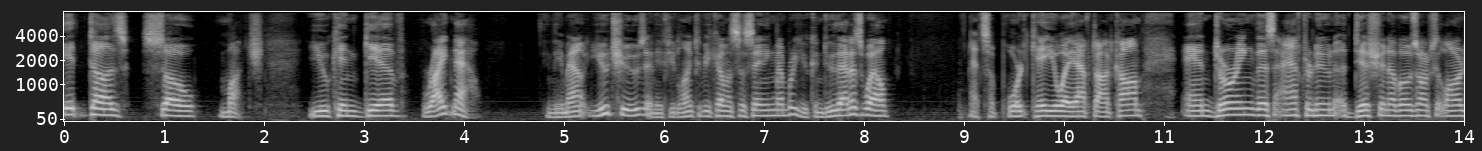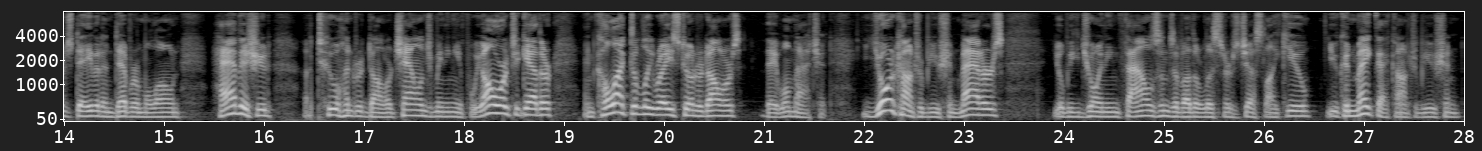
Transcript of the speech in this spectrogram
It does so much. You can give right now in the amount you choose, and if you'd like to become a sustaining member, you can do that as well at supportkuaf.com. And during this afternoon edition of Ozarks at Large, David and Deborah Malone have issued a $200 challenge, meaning if we all work together and collectively raise $200, they will match it. Your contribution matters. You'll be joining thousands of other listeners just like you. You can make that contribution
